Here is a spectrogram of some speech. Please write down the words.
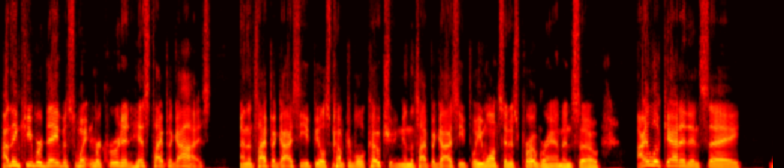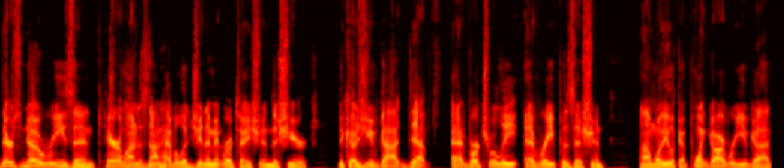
I think Hubert Davis went and recruited his type of guys and the type of guys he feels comfortable coaching and the type of guys he he wants in his program. And so I look at it and say there's no reason Carolina does not have a legitimate rotation this year because you've got depth at virtually every position. Um, whether you look at point guard, where you've got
